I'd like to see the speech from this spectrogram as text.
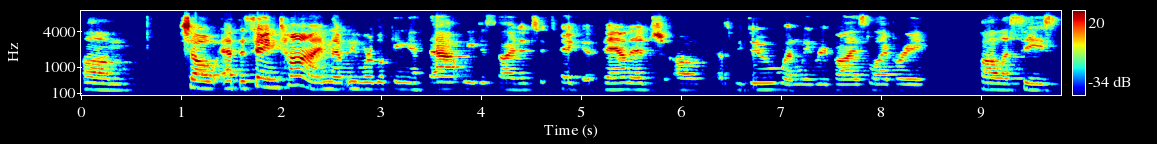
Um, so at the same time that we were looking at that, we decided to take advantage of, as we do when we revise library policies,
